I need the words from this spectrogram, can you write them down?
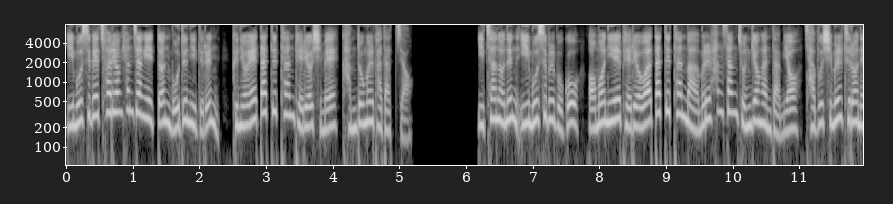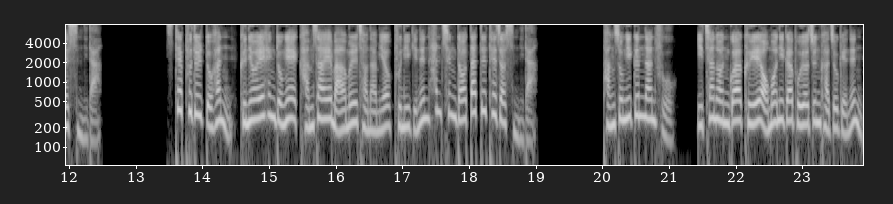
이 모습의 촬영 현장에 있던 모든 이들은 그녀의 따뜻한 배려심에 감동을 받았죠. 이찬원은 이 모습을 보고 어머니의 배려와 따뜻한 마음을 항상 존경한다며 자부심을 드러냈습니다. 스태프들 또한 그녀의 행동에 감사의 마음을 전하며 분위기는 한층 더 따뜻해졌습니다. 방송이 끝난 후 이찬원과 그의 어머니가 보여준 가족에는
